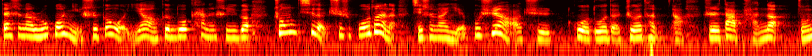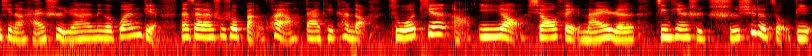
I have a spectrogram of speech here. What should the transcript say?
但是呢，如果你是跟我一样，更多看的是一个中期的趋势波段的，其实呢也不需要啊去过多的折腾啊。这是大盘的总体呢，还是原来那个观点。那再来说说板块啊，大家可以看到，昨天啊医药、消费、埋人，今天是持续的走低。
